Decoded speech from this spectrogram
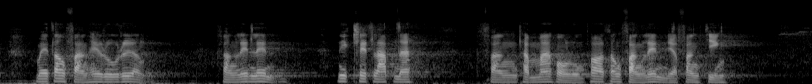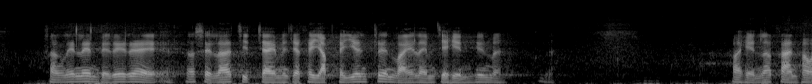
ๆ ไม่ต้องฟังให้รู้เรื่อง ฟังเล่นๆ นี่เคล็ดลับนะ ฟังธรรมะของหลวงพ่อต้องฟังเล่น อย่าฟังจริง ฟังเล่นๆไปเรื่อยๆ แล้วเสร็จแล้วจิตใจมันจะขยับขยื่นเคลื่อนไหวอะไรมันจะเห็นขึ้นมา พอเห็นแล้วการภาว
